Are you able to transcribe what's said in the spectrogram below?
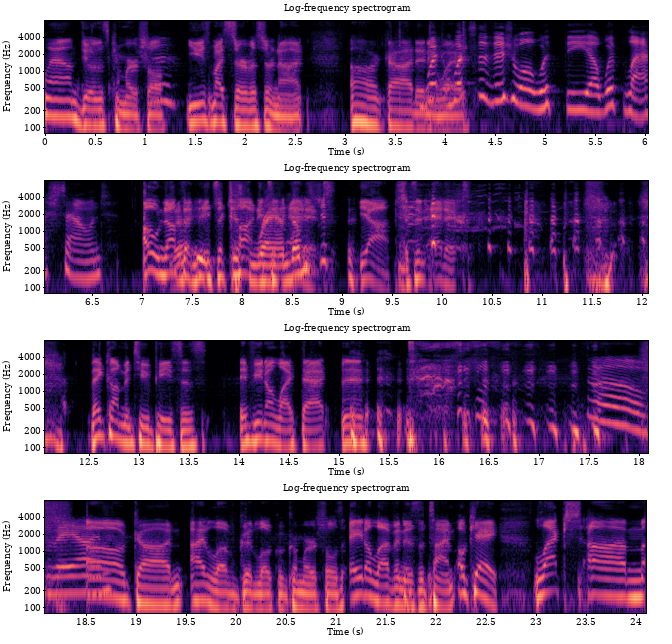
well, I'm doing this commercial. Use my service or not. Oh God. Anyway. What, what's the visual with the uh, whiplash sound? Oh, nothing. It's a cut. random. It's an edit. yeah, it's an edit. they come in two pieces. If you don't like that, eh. Oh man. oh god, I love good local commercials. Eight eleven is the time. Okay, Lex, um,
